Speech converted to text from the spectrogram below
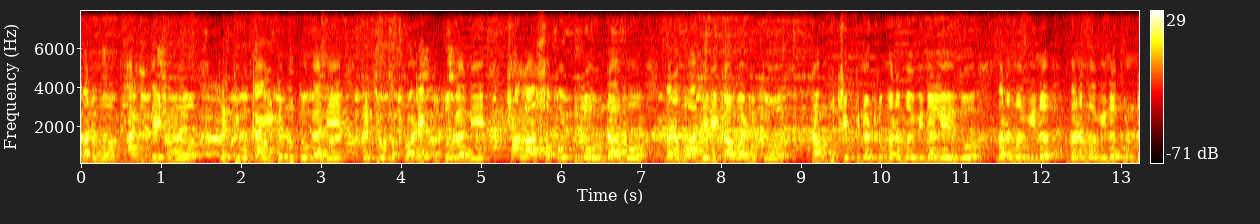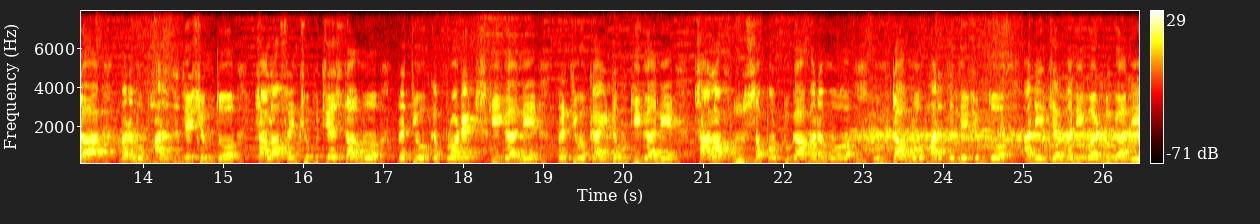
మనము భారతదేశము ప్రతి ఒక్క ఐటమ్తో కానీ ప్రతి ఒక్క ప్రోడక్ట్తో కానీ చాలా సపోర్టులో ఉన్నాము మనము అమెరికా వాళ్ళతో ట్రంప్ చెప్పినట్లు మనము వినలేదు. మనము విన మనము వినకుండా మనము భారతదేశంతో చాలా ఫ్రెండ్షిప్ చేస్తాము. ప్రతి ఒక్క ప్రోడక్ట్స్కి కానీ ప్రతి ఒక్క ఐటమ్కి కానీ చాలా ఫుల్ సపోర్టుగా మనము ఉంటాము భారతదేశంతో అని జర్మనీ వాళ్ళు కానీ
